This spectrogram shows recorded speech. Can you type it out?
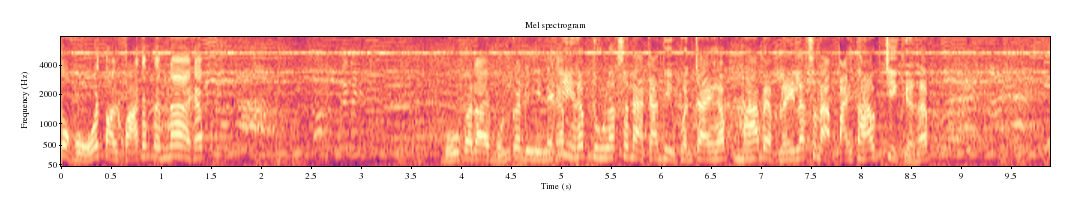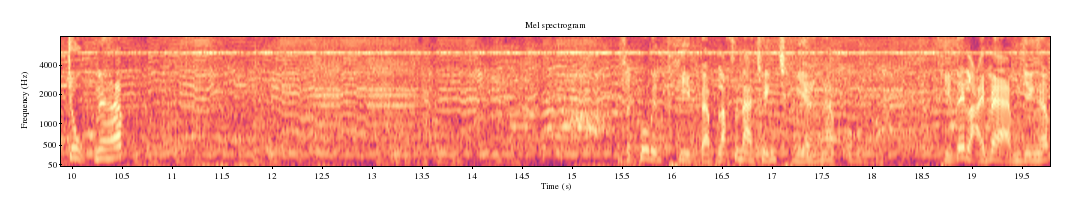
โอ้โห ต่อยขวาเต็มๆหน้าครับ บูก็ได้บุญก็ดีนะครับ นี่ครับดูลักษณะการถีบขวัญใจครับ มาแบบในลักษณะปลายเท้าจิกอะครับ จุกนะครับสักครู่เป็นถีบแบบลักษณะเฉียงเฉียงๆครับโอ้โหถีบได้หลายแบบจริงๆครับ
